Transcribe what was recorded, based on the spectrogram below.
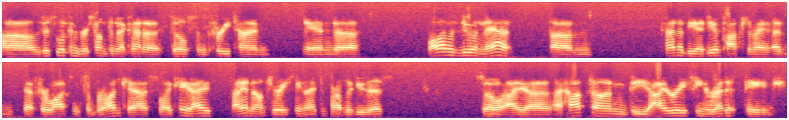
Uh, I was just looking for something to kind of fill some free time, and uh, while I was doing that, um, kind of the idea popped in my head after watching some broadcasts. Like, hey, I I announce racing, I could probably do this. So I uh, I hopped on the iRacing Reddit page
